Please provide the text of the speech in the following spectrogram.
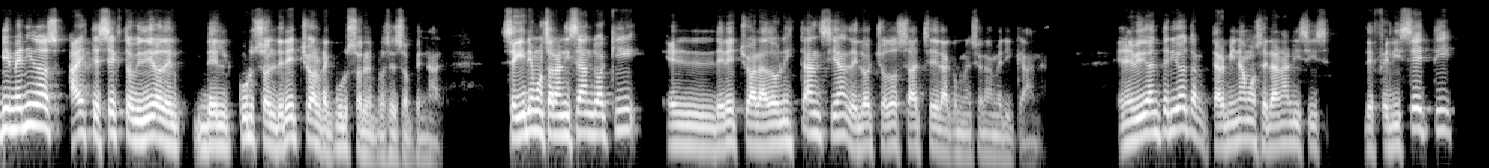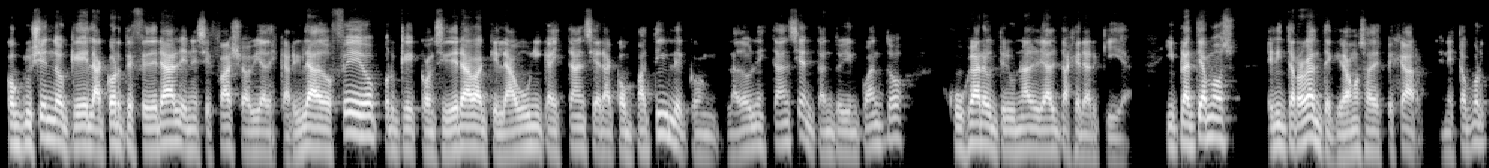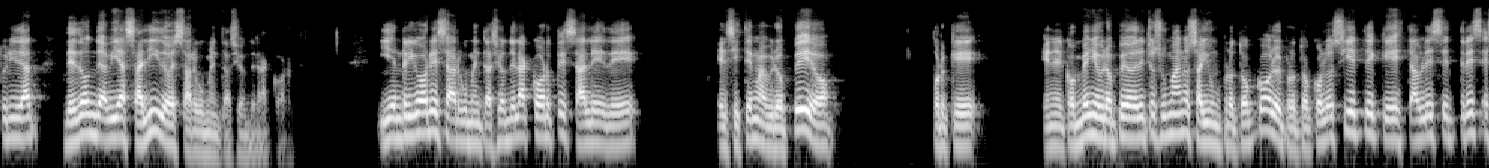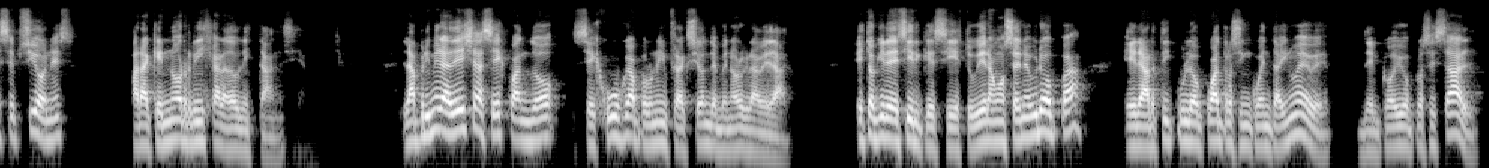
Bienvenidos a este sexto video del, curso El Derecho al Recurso en el Proceso Penal. Seguiremos analizando aquí el derecho a la doble instancia del 8.2h de la Convención Americana. En el video anterior terminamos el análisis de Felicetti, concluyendo que la Corte Federal en ese fallo había descarrilado feo porque consideraba que la única instancia era compatible con la doble instancia en tanto y en cuanto juzgara un tribunal de alta jerarquía. Y planteamos el interrogante que vamos a despejar en esta oportunidad, de dónde había salido esa argumentación de la Corte. Y en rigor esa argumentación de la Corte sale del el sistema europeo, porque en el Convenio Europeo de Derechos Humanos hay un protocolo, el protocolo 7, que establece tres excepciones para que no rija la doble instancia. La primera de ellas es cuando se juzga por una infracción de menor gravedad. Esto quiere decir que si estuviéramos en Europa, el artículo 459 del Código Procesal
